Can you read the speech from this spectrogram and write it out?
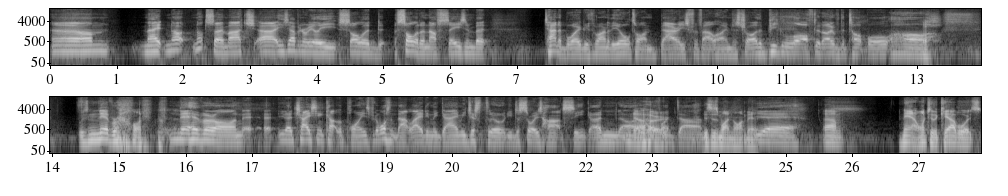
Um, mate, not not so much. Uh, he's having a really solid, solid enough season, but Tanah Boyd with one of the all-time barriers for Val Holmes' try, the big lofted over the top ball. Oh, It was never on. never on. Uh, uh, You know, chasing a couple of points, but it wasn't that late in the game. He just threw it. You just saw his heart sink. Oh, no, what have I done? This is my nightmare. yeah. Um, now on to the Cowboys.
